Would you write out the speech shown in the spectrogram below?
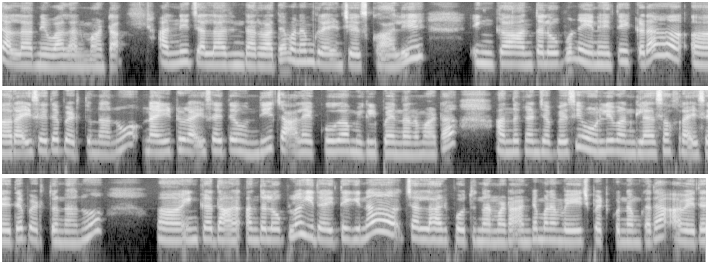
చల్లారనివ్వాలన్నమాట. అన్నీ చల్లారిన తర్వాతే మనం గ్రైండ్ చేసుకోవాలి. ఇంకా అంతలోపు నేనైతే ఇక్కడ రైస్ అయితే పెడుతున్నాను. నైట్ రైస్ అయితే ఉంది. చాలా ఎక్కువగా మిగిలిపోయిందనమాట అందుకని చెప్పేసి only one glass of rice అయితే పెడుతున్నాను. ఇంకా దా అంతలోపల ఇదైతే గిన చల్లారిపోతుంది అనమాట అంటే మనం వేచి పెట్టుకున్నాం కదా అవైతే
